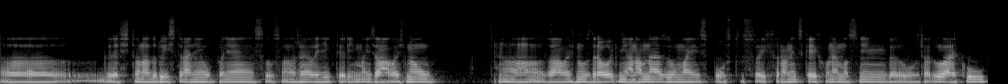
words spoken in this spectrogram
Eh, kdežto na druhé straně úplně jsou samozřejmě lidi, kteří mají závažnou, eh, závažnou zdravotní anamnézu, mají spoustu svých chronických onemocnění, berou řadu léků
